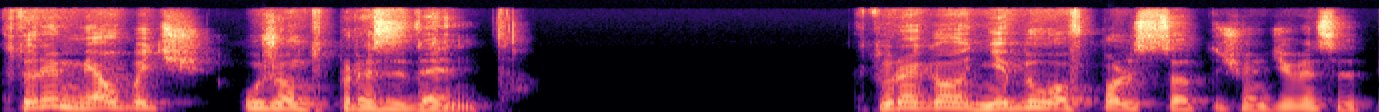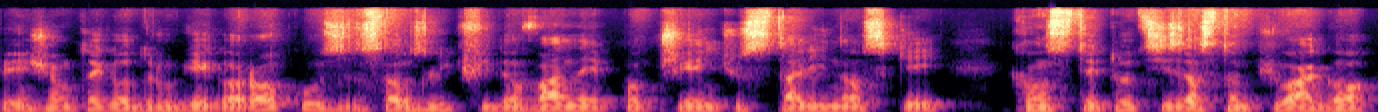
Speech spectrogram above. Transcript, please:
którym miał być urząd prezydenta, którego nie było w Polsce od 1952 roku. Został zlikwidowany po przyjęciu stalinowskiej konstytucji. Zastąpiła go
